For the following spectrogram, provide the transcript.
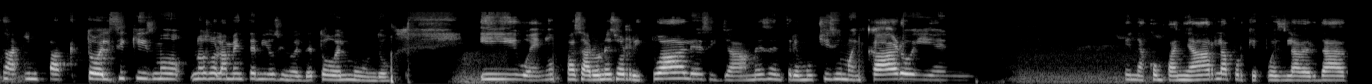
sea, impactó el psiquismo, no solamente mío, sino el de todo el mundo. Y bueno, pasaron esos rituales y ya me centré muchísimo en Caro y en, en acompañarla, porque pues la verdad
